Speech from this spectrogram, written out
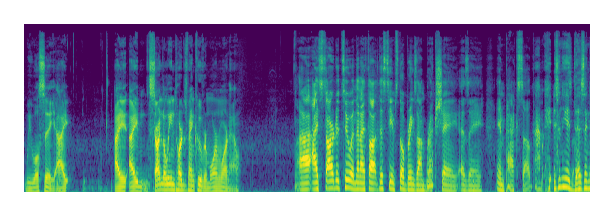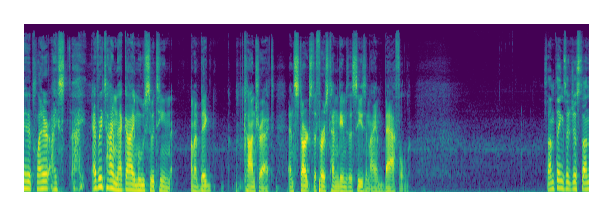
we will see. I I I'm starting to lean towards Vancouver more and more now. I started to, and then I thought this team still brings on Brek Shea as a impact sub. Isn't he a so. designated player? I, I, every time that guy moves to a team on a big contract and starts the first ten games of the season, I am baffled. Some things are just un-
